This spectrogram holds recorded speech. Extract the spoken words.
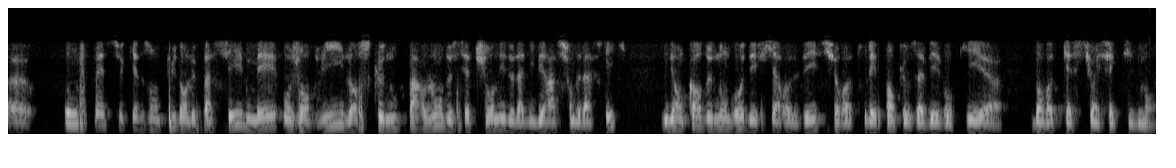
euh, ont fait ce qu'elles ont pu dans le passé, mais aujourd'hui, lorsque nous parlons de cette journée de la libération de l'Afrique, il y a encore de nombreux défis à relever sur euh, tous les plans que vous avez évoqués euh, dans votre question, effectivement.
